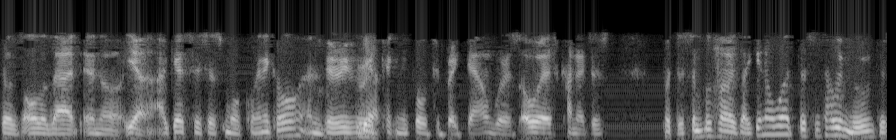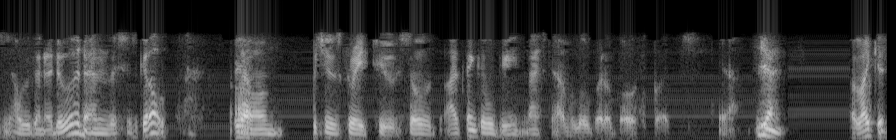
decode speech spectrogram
does all of that, and uh, yeah, I guess it's just more clinical and very very yeah. technical to break down. Whereas OS kind of just put the simplifies like, you know what, this is how we move, this is how we're gonna do it, and let's just go. Yeah. Um, which is great too. So I think it would be nice to have a little bit of both, but yeah. Yeah. I like it.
